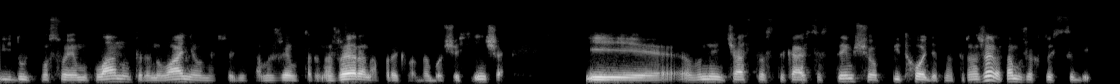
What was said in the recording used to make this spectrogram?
йдуть по своєму плану тренування. У них сьогодні там режим тренажера, наприклад, або щось інше. І вони часто стикаються з тим, що підходять на тренажер, а там вже хтось сидить.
